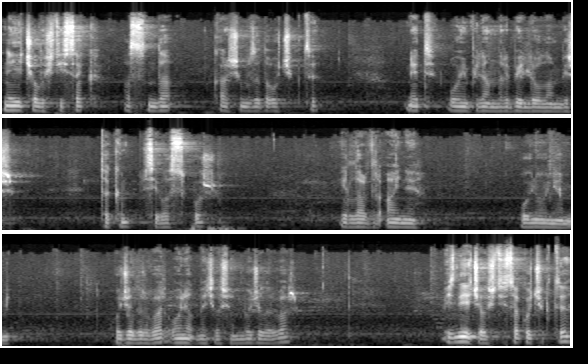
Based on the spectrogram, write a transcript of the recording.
Neyi çalıştıysak aslında karşımıza da o çıktı. Net oyun planları belli olan bir takım Sivas Spor. Yıllardır aynı oyun oynayan bir hocaları var. Oynatmaya çalışan bir hocaları var. Biz neye çalıştıysak o çıktı.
